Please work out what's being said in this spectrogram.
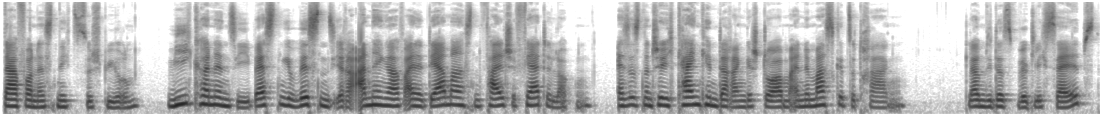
davon ist nichts zu spüren. Wie können Sie besten Gewissens Ihre Anhänger auf eine dermaßen falsche Fährte locken? Es ist natürlich kein Kind daran gestorben, eine Maske zu tragen. Glauben Sie das wirklich selbst?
